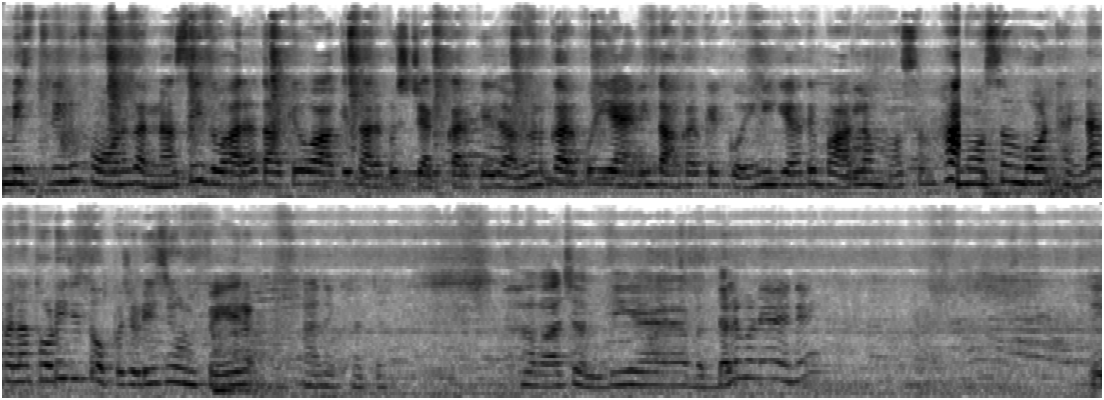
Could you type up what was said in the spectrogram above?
ਮਿਸਤਰੀ ਨੂੰ ਫੋਨ ਕਰਨਾ ਸੀ ਦੁਬਾਰਾ ਤਾਂ ਕਿ ਉਹ ਆ ਕੇ ਸਾਰਾ ਕੁਝ ਚੈੱਕ ਕਰਕੇ ਜਾਵੇ। ਹੁਣ ਘਰ ਕੋਈ ਐ ਨਹੀਂ, ਤਾਂ ਕਰਕੇ ਕੋਈ ਨਹੀਂ ਗਿਆ ਤੇ ਬਾਹਰਲਾ ਮੌਸਮ ਹਾਂ, ਮੌਸਮ ਬਹੁਤ ਠੰਡਾ ਪਹਿਲਾਂ ਥੋੜੀ ਜਿਹੀ ਧੁੱਪ ਚੜੀ ਸੀ, ਹੁਣ ਫੇਰ ਆ ਦੇਖੋ ਇੱਧਰ। ਹਵਾ ਚੱਲਦੀ ਹੈ, ਬੱਦਲ ਬਣੇ ਹੋਏ ਨੇ। ਤੇ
